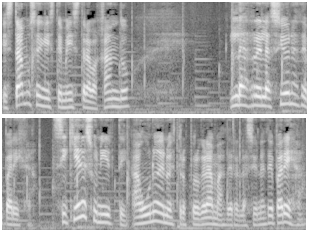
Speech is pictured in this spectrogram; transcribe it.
Estamos en este mes trabajando las relaciones de pareja. Si quieres unirte a uno de nuestros programas de relaciones de pareja,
